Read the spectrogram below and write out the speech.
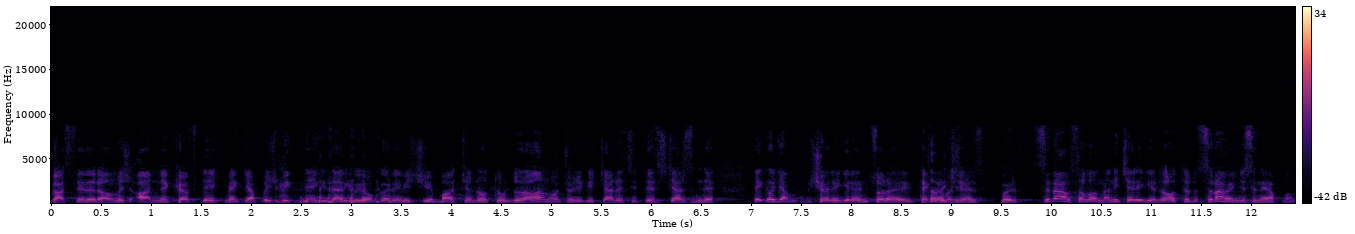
gazeteleri almış, anne köfte ekmek yapmış, pikniğe gider gibi. Yok öyle bir şey. Bahçede oturduğu an o çocuk içeride stres içerisinde. Peki hocam şöyle girelim sonra tekrar Tabii ki. başlarız. Buyurun. Sınav salonundan içeri girdi oturdu. Sınav öncesi ne yapmalı?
